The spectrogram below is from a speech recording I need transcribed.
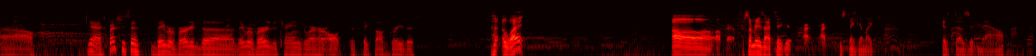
can. Ow. Yeah, especially since they reverted the they reverted the change where her alt just takes off Grievous. what? Oh, oh, oh, oh, okay. For some reason, I figured I, I was thinking like is it does it now. of my gun.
